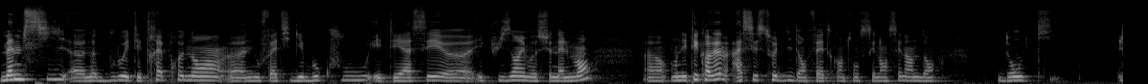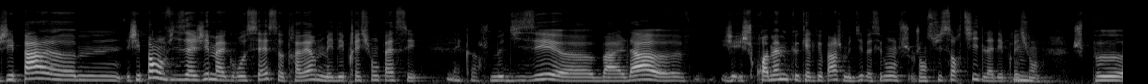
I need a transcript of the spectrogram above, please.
même si notre boulot était très prenant, nous fatiguait beaucoup, était assez épuisant émotionnellement, on était quand même assez solide en fait quand on s'est lancé là-dedans. Donc j'ai pas, euh, j'ai pas envisagé ma grossesse au travers de mes dépressions passées. D'accord. Je me disais, euh, bah là, euh, je crois même que quelque part, je me dis, bah, c'est bon, j'en suis sortie de la dépression. Mm. Je peux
